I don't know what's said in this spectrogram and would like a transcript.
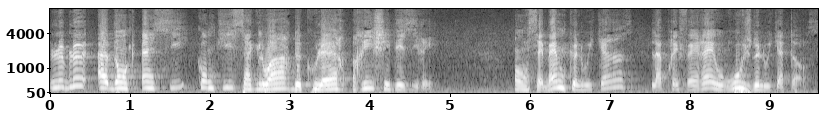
Le bleu a donc ainsi conquis sa gloire de couleur riche et désirée. On sait même que Louis XV la préférait au rouge de Louis XIV.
